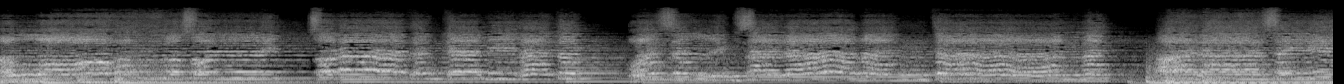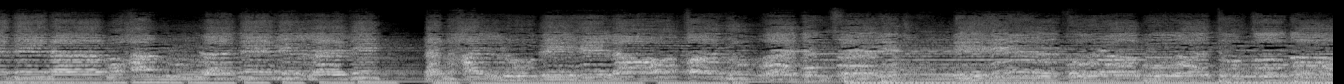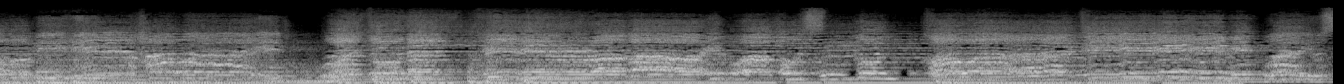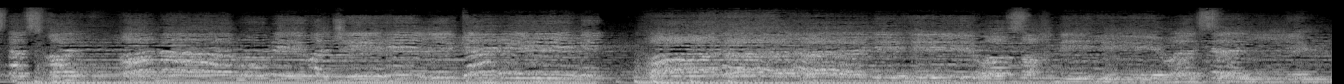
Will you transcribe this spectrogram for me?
اللهم صل صلاة كاملة وسلم سلاما تاما على سيدنا محمد الذي تنحل به أسقى الغمام بوجهه الكريم وعلى آله وصحبه وسلم.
